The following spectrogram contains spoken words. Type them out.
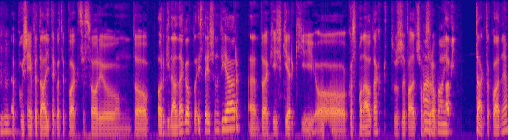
Mhm. E, później wydali tego typu akcesorium do oryginalnego PlayStation VR, e, do jakiejś gierki o kosmonautach, którzy walczą Farpoint. z robotami. Tak, dokładnie.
